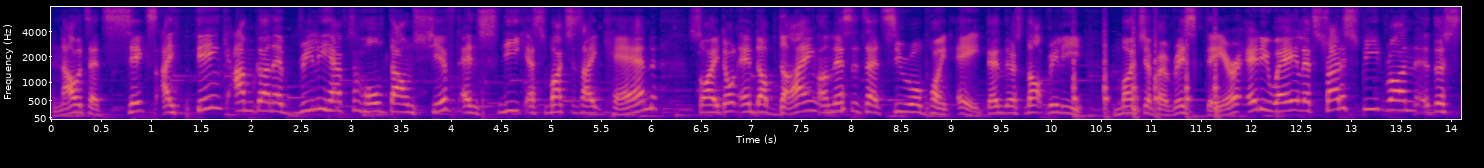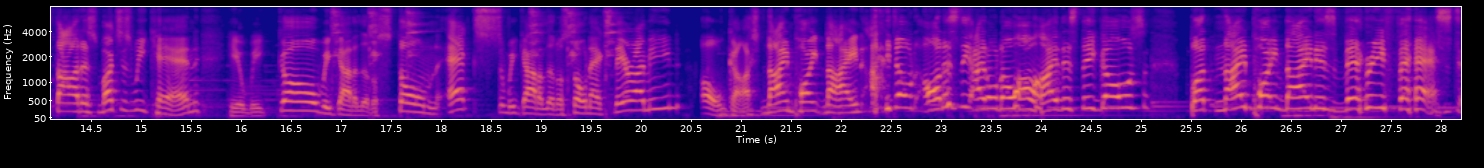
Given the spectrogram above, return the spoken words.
And now it's at 6. I think I'm gonna really have to hold down shift and sneak as much as I can. So I don't end up dying unless it's at 0.8. Then there's not really much of a risk there. Anyway, let's try to speed run the start as much as we can. Here we go. We got a little stone axe. We got a little stone axe there, I mean. Oh gosh, 9.9. .9. I don't, honestly, I don't know how high this thing goes. But 9.9 .9 is very fast.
